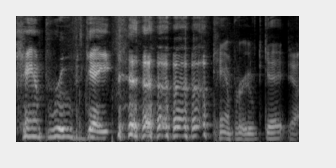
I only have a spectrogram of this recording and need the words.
Camp roofed gate. Camp Roofed Gate. yeah.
